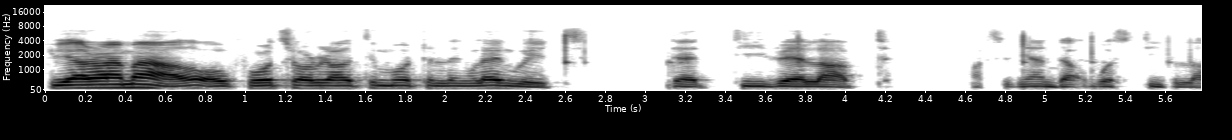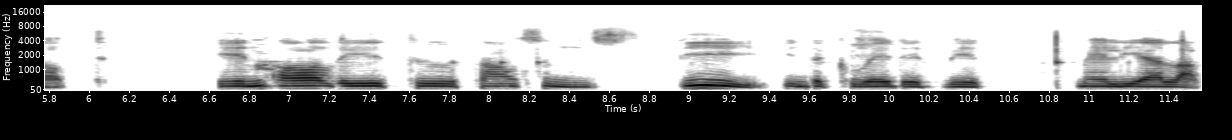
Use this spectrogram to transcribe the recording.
VRML or virtual reality modeling language that developed maksudnya that was developed in early 2000s be integrated with Millealab,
